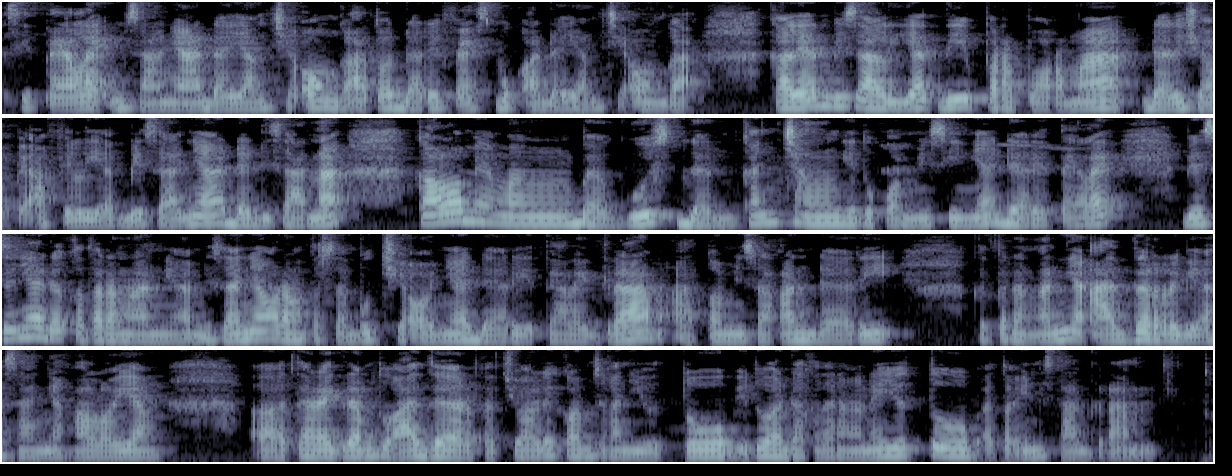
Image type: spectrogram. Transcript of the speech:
si tele misalnya ada yang CO nggak atau dari Facebook ada yang CO nggak. Kalian bisa lihat di performa dari Shopee Affiliate. Biasanya ada di sana. Kalau memang bagus dan kencang gitu komisinya dari tele, biasanya ada keterangannya. Misalnya misalnya orang tersebut CO-nya dari Telegram atau misalkan dari keterangannya other biasanya kalau yang uh, Telegram tuh other kecuali kalau misalkan YouTube itu ada keterangannya YouTube atau Instagram gitu.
